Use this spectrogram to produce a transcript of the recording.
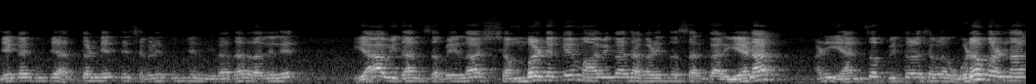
जे काही तुमचे हातखंडे आहेत ते सगळे तुमचे निराधार झालेले आहेत. या विधानसभेला शंभर टक्के महाविकास आघाडीचं सरकार येणार आणि यांचं पितळ सगळं उघडं पडणार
